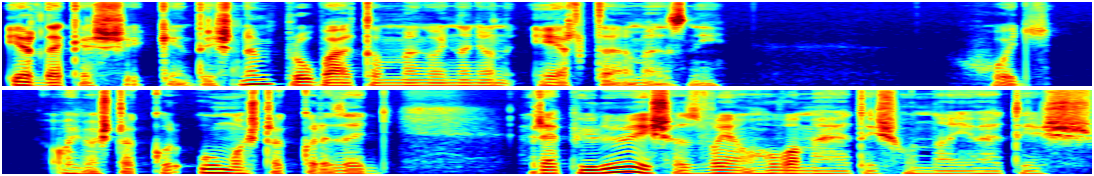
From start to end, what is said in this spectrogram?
érdekességként, és nem próbáltam meg hogy nagyon értelmezni, hogy, hogy most akkor, ú, most akkor ez egy repülő, és az vajon hova mehet, és honnan jöhet, és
